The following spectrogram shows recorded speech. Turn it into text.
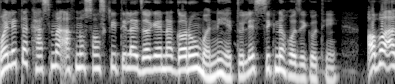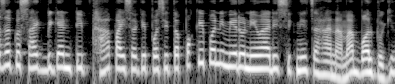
मैले त खासमा आफ्नो संस्कृतिलाई जगेर्ना गरौँ भन्ने हेतुले सिक्न खोजेको थिएँ। अब आजको साइक विज्ञान टिप थाहा पाइसकेपछि त पक्कै पनि मेरो नेवारी सिक्ने चाहनामा बल पुग्यो।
